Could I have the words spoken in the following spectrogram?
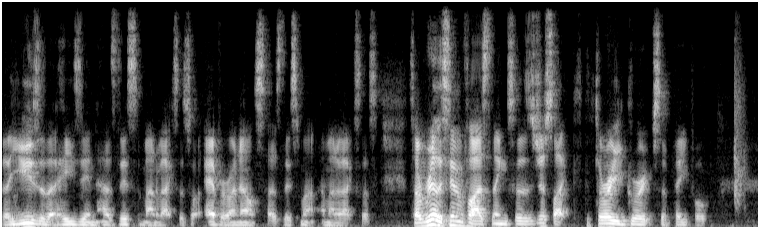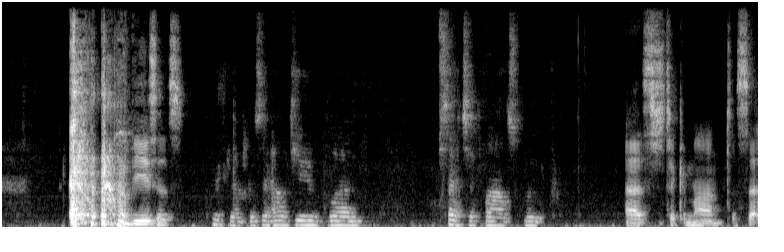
the user that he's in has this amount of access, or everyone else has this amount of access. So it really simplifies things. So there's just like three groups of people of users. Quickly, because how do you um, set a files group? Uh, it's just a command to set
